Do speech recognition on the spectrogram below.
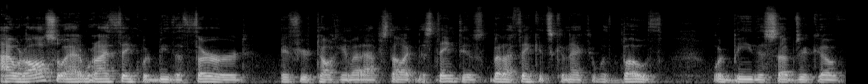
I would also add what I think would be the third, if you're talking about apostolic distinctives, but I think it's connected with both, would be the subject of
